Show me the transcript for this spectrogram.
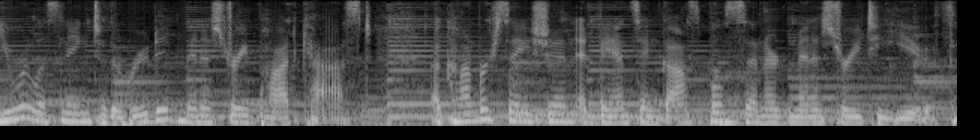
You are listening to the Rooted Ministry Podcast, a conversation advancing gospel centered ministry to youth.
